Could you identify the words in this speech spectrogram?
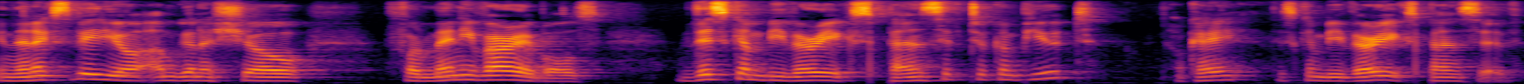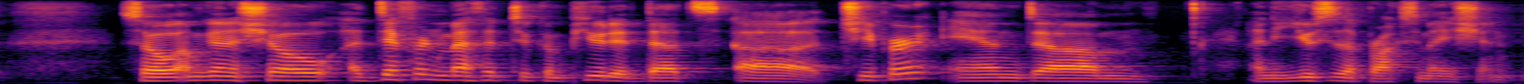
In the next video, I'm going to show for many variables, this can be very expensive to compute. Okay, this can be very expensive. So I'm going to show a different method to compute it that's uh, cheaper and, um, and it uses approximation.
